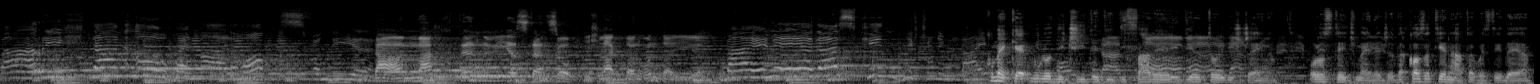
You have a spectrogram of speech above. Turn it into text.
War ich dann auch einmal hops von dir, Da machten wir's dann so, ich lag dann unter ihr. weil er das Kind nicht schon im Leib Com'è che uno decide di, di fare il direttore di scena o lo stage manager? Da cosa ti è nata questa idea?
